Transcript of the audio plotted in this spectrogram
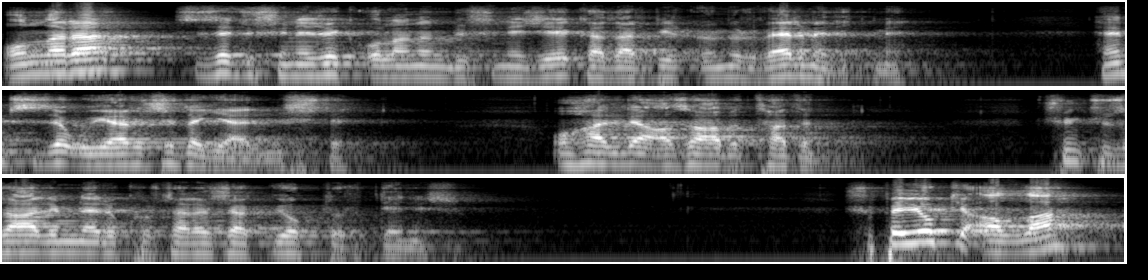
Onlara size düşünecek olanın düşüneceği kadar bir ömür vermedik mi? Hem size uyarıcı da gelmişti. O halde azabı tadın. Çünkü zalimleri kurtaracak yoktur denir. Şüphe yok ki Allah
